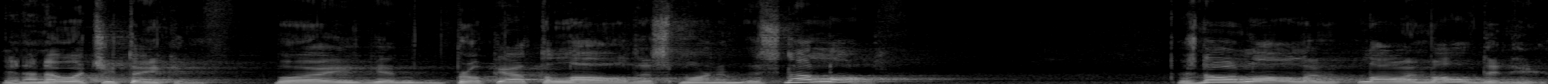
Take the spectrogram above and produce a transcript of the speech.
And I know what you're thinking. Boy, you broke out the law this morning. It's not law. There's no law, law involved in here.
